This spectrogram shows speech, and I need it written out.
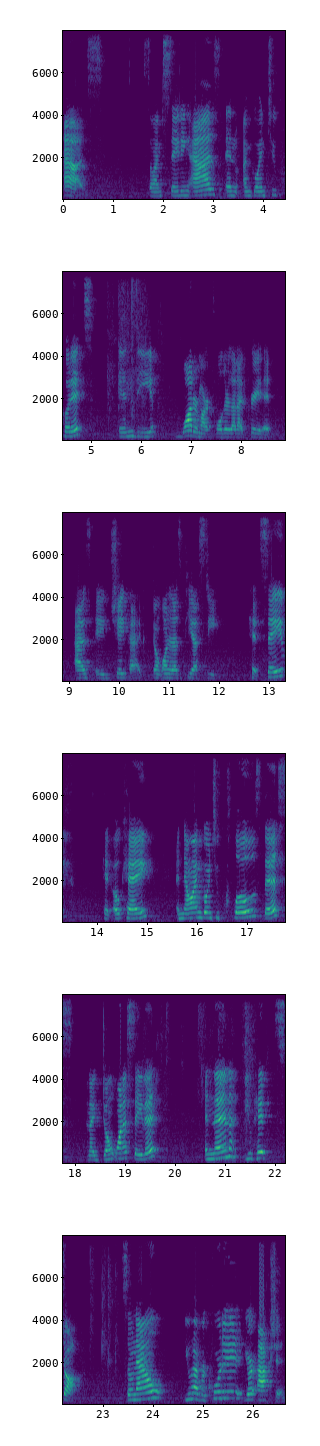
as. So I'm saving as, and I'm going to put it in the watermark folder that I've created as a JPEG. Don't want it as a PSD. Hit save, hit OK, and now I'm going to close this and I don't want to save it. And then you hit stop. So now you have recorded your action.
